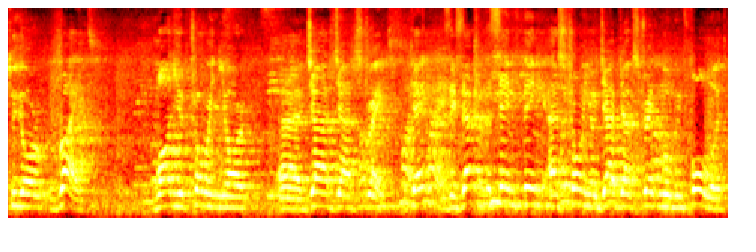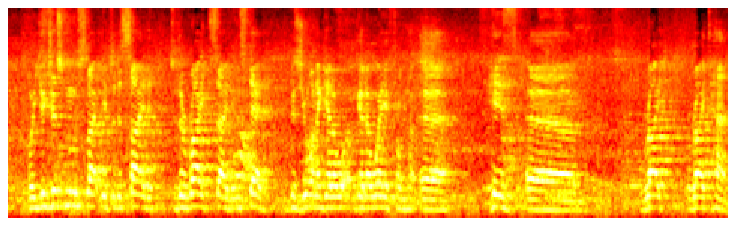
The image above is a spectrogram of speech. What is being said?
to your right while you're throwing your uh, jab, jab, straight. Okay? It's exactly the same thing as throwing your jab, jab, straight moving forward, but you just move slightly to the side, to the right side instead, because you want to get, aw get away from uh, his uh, right, right hand.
